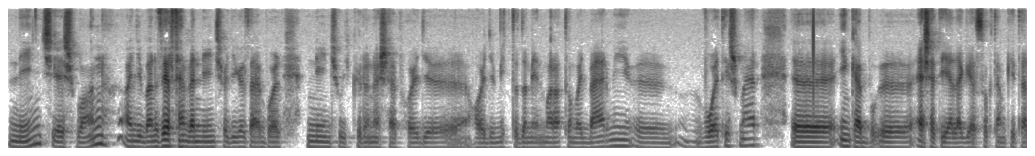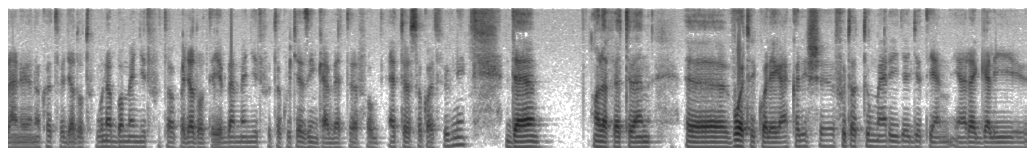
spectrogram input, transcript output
Nincs, és van. Annyiban az értelemben nincs, hogy igazából nincs úgy különösebb, hogy, hogy mit tudom én, maraton vagy bármi. Volt is már. Inkább eseti jelleggel szoktam kitalálni olyanokat, hogy adott hónapban mennyit futok, vagy adott évben mennyit futok, úgyhogy ez inkább ettől, fog, ettől szokott függni. De alapvetően volt, hogy kollégákkal is futottunk már így együtt, ilyen, ilyen reggeli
